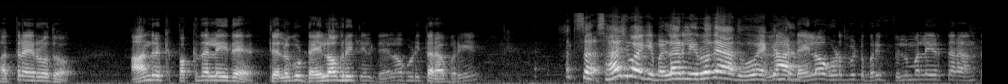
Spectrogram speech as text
ಹತ್ರ ಇರೋದು. ಆಂಧ್ರಕ್ಕೆ ಪಕ್ಕದಲ್ಲೇ ಇದೆ. ತೆಲುಗು ಡೈಲಾಗ್ ರೀತಿಯಲ್ಲಿ ಡೈಲಾಗ್ ಹೊಡಿತಾರ ಬರೀ? ಸಹಜವಾಗಿ ಬಳ್ಳಾರಿಲಿ ಇರೋದೇ ಅದು. ಡೈಲಾಗ್ ಹೊಡೆದ್ಬಿಟ್ಟು ಬರೀ ಫಿಲ್ಮ್ ಅಲ್ಲೇ ಇರ್ತಾರ ಅಂತ?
